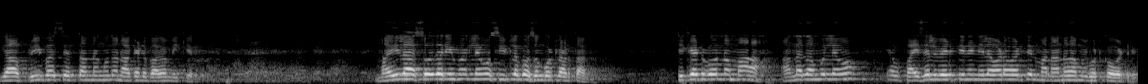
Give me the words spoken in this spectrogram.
ఇక ఆ ఫ్రీ బస్సు ఎంత అందంగా ఉందో నాకంటే బాగా మీకేరు. మహిళా సోదరి మనలేమో సీట్ల కోసం కొట్లాడతాను టికెట్ కొన్న మా అన్నదమ్ములేమో పైసలు పెడితేనే నిలబడబడితే మన అన్నదమ్ములు కొట్టుకోబట్టి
